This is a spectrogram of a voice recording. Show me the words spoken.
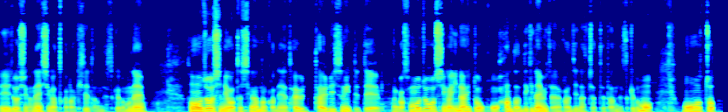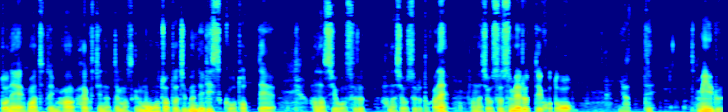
えー、上司がね4月から来てたんですけどもね。その上司に私がなんかね頼りすぎててなんかその上司がいないとこう判断できないみたいな感じになっちゃってたんですけどももうちょっとねまあちょっと今早口になってますけどもうちょっと自分でリスクを取って話をする話をするとかね話を進めるっていうことをやってみる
